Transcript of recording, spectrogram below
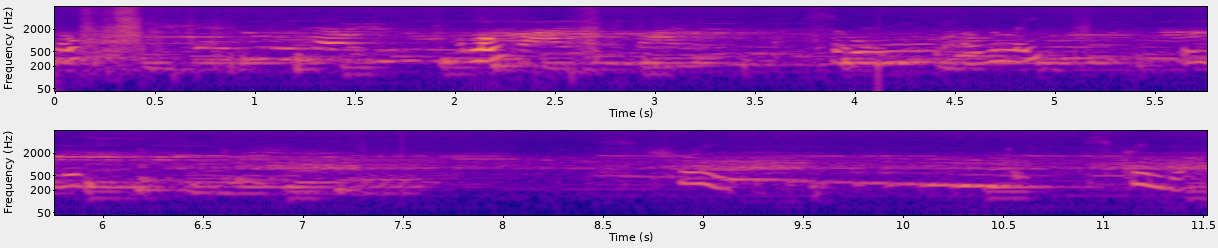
Hello? Hello? So, we late in this stream? Stream block.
